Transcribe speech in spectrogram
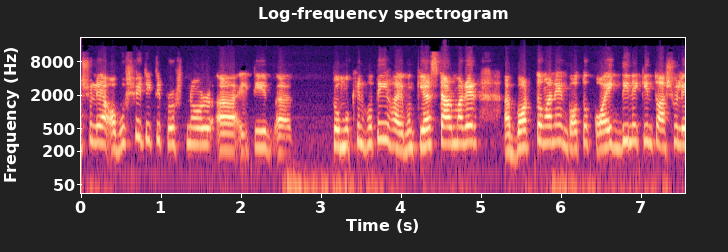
আসলে অবশ্যই এটি একটি প্রশ্নর আহ, একটি আহ, সম্মুখীন হতেই হয় এবং কেয়ার স্টারমারের বর্তমানে গত কয়েকদিনে কিন্তু আসলে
